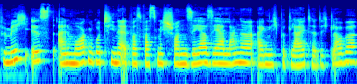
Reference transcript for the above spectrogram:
für mich ist eine Morgenroutine etwas, was mich schon sehr, sehr lange eigentlich begleitet. Ich glaube,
